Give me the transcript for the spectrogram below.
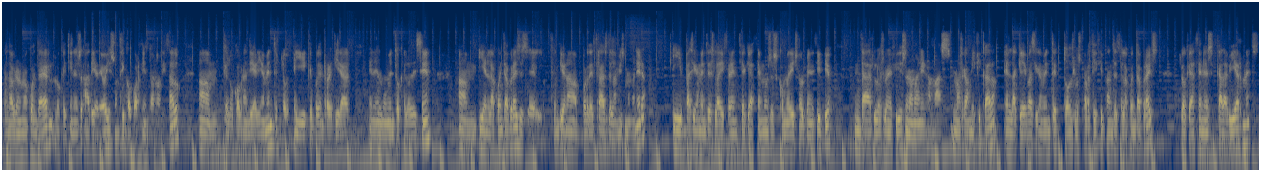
Cuando abren una cuenta ERN, lo que tienes a día de hoy es un 5% anualizado, que lo cobran diariamente y que pueden retirar en el momento que lo deseen. y en la cuenta Price es funciona por detrás de la misma manera. Y básicamente es la diferencia que hacemos, es como he dicho al principio, dar los beneficios de una manera más, más gamificada, en la que básicamente todos los participantes de la cuenta Price lo que hacen es cada viernes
